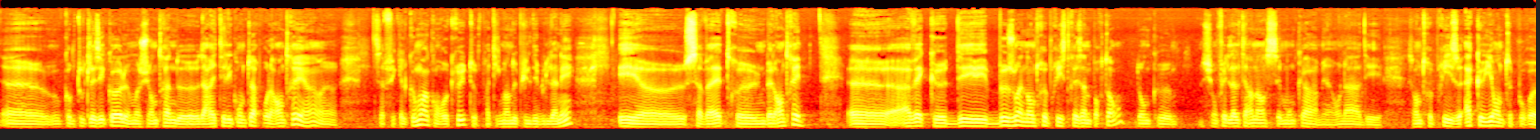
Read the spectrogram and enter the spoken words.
comme toutes les écoles, moi, je suis en train d'arrêter les compteurs pour la rentrée. Hein. Ça fait quelques mois qu'on recrute, pratiquement depuis le début de l'année. Et euh, ça va être une belle rentrée, euh, avec des besoins d'entreprise très importants. Donc, euh, si on fait de l'alternance, c'est mon cas, mais on a des entreprises accueillantes pour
